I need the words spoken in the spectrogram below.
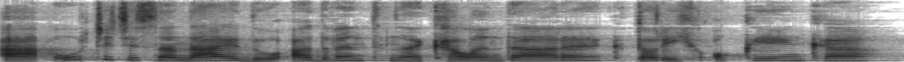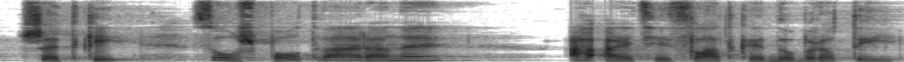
A určite sa nájdú adventné kalendáre, ktorých okienka, všetky, sú už potvárané a aj tie sladké dobroty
